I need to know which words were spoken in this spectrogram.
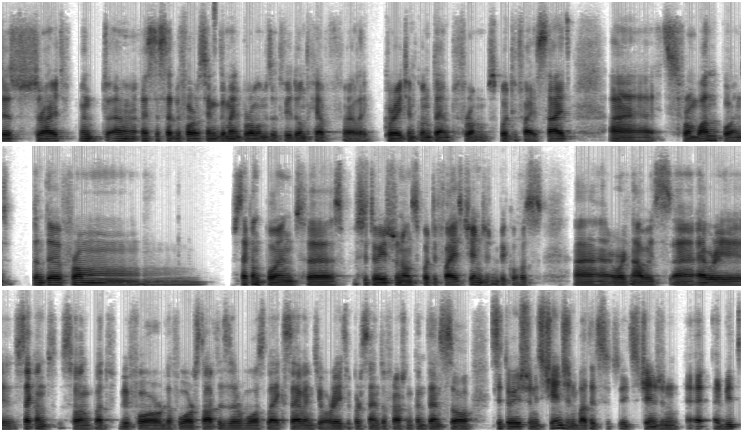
that's right. And uh, as I said before, I think the main problem is that we don't have uh, like creating content from Spotify side. Uh, it's from one point, and uh, from second point, uh, situation on Spotify is changing because Uh, right now it's uh, every second song, but before the war started, there was like 70 or 80 percent of Russian content. So situation is changing, but it's it's changing a, a bit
